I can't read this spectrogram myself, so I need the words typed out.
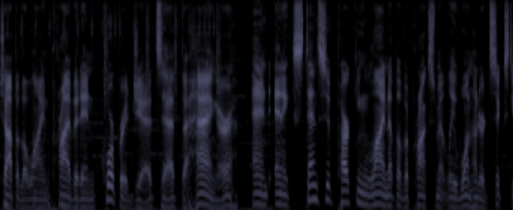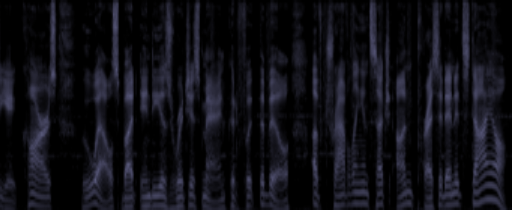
top of the line private and corporate jets at the hangar, and an extensive parking lineup of approximately 168 cars. Who else but India's richest man could foot the bill of traveling in such unprecedented style?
